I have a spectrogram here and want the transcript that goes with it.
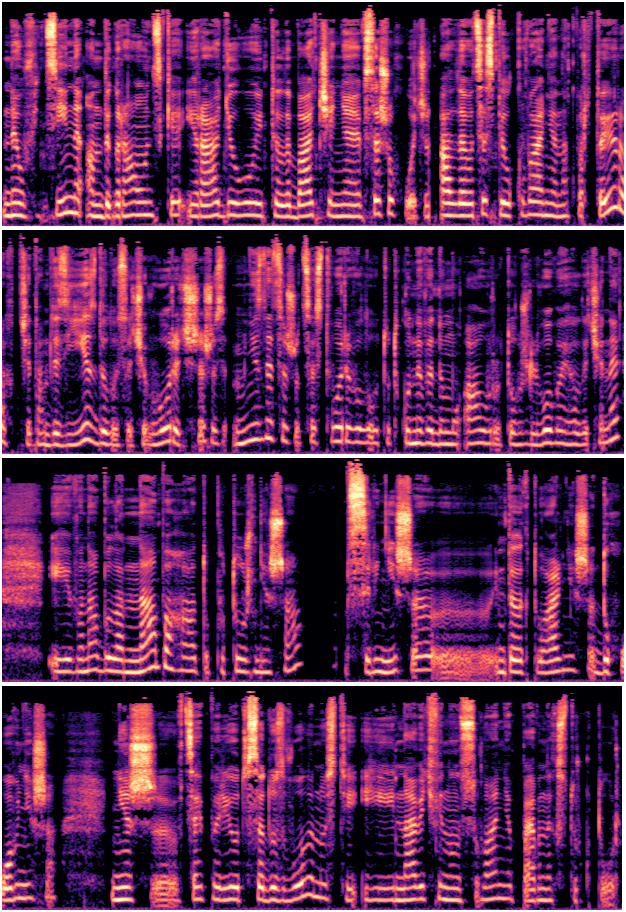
неофіційне, андеграундське і радіо, і телебачення, і все, що хоче. Але оце спілкування на квартирах, чи там десь їздилося, чи в гори, чи ще щось. Мені здається, що це створювало ту таку невидиму ауру того ж Львова і Галичини, і вона була набагато потужніша. Сильніша, е, інтелектуальніша, духовніша, ніж е, в цей період вседозволеності і навіть фінансування певних структур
